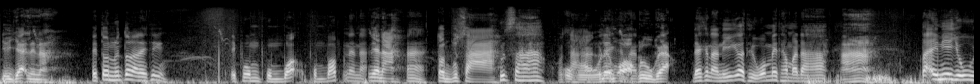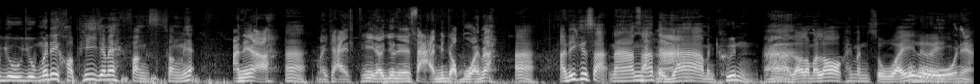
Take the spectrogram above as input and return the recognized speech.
เยอะแยะเลยนะไอ้ต้นนู้นต้นอะไรที่ไอ้ผมผมบ๊อบผมบ๊อบนั่นน่ะเนี่ยนะอ่าต้นพุทราพุทราพุทโอ้ราโหเริ่มออกได้ขนาดลูกแล้วได้ขนาดนี้ก็ถือว่าไม่ธรรมดา อ่า แต่ไอ้เนี่ยอยู่อยู่อยู่ไม่ได้ขอบที่ใช่ไหมฝั่งฝั่งเนี้ย อันนี้เหรออ่า ไม่ใช่ที่เราอยู่ในสระมีดอกบัวใช่ไหม อ่าอันนี้คือสระน้ำสระนะน้ำแต่หญ้ามันขึ้นอ่า อ่าแล้วเรามาลอกให้มันสวยเลย โอ้โหเนี่ย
